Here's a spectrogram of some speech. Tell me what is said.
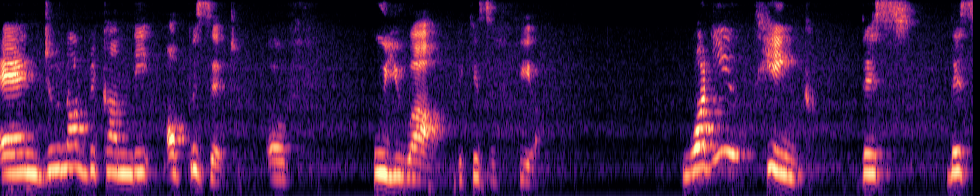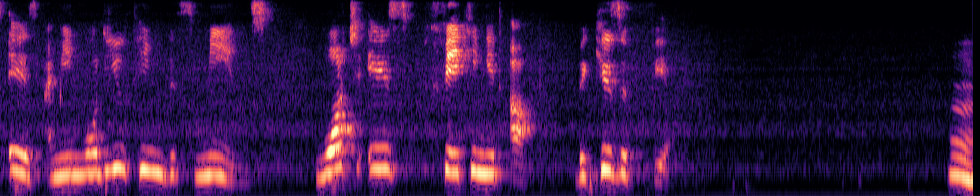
and do not become the opposite of who you are because of fear. What do you think this this is? I mean, what do you think this means? What is faking it up because of fear? Hmm.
